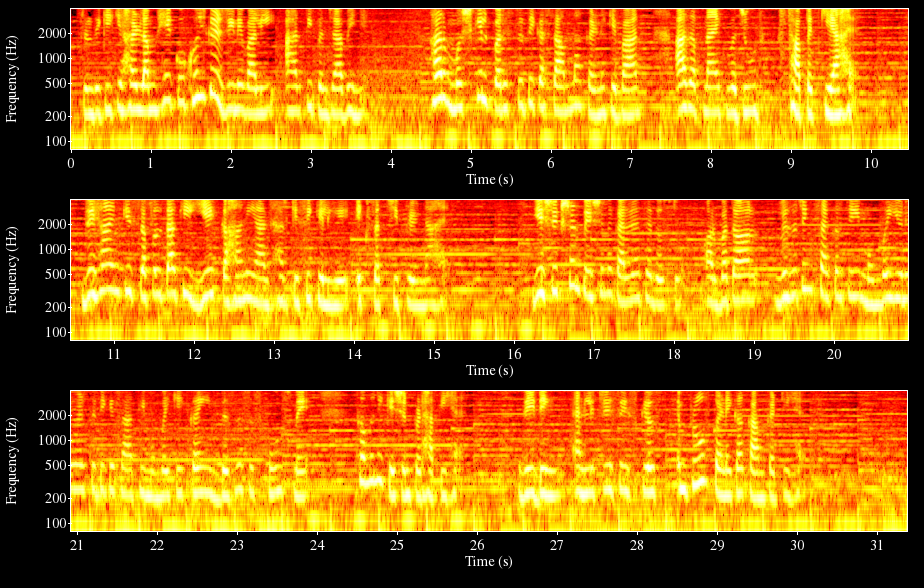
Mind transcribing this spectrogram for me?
ज़िंदगी के हर लम्हे को खुलकर जीने वाली आरती पंजाबी ने हर मुश्किल परिस्थिति का सामना करने के बाद आज अपना एक वजूद स्थापित किया है। जी हाँ इनकी सफलता की ये कहानी आज हर किसी के लिए एक सच्ची प्रेरणा है। ये शिक्षण पेशे में कार्यरत है दोस्तों। और बतौर विजिटिंग फैकल्टी मुंबई यूनिवर्सिटी के साथ ही मुंबई के कई बिज़नेस स्कूल्स में कम्युनिकेशन पढ़ाती है। Reading and literacy skills improve करने का काम करती है।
